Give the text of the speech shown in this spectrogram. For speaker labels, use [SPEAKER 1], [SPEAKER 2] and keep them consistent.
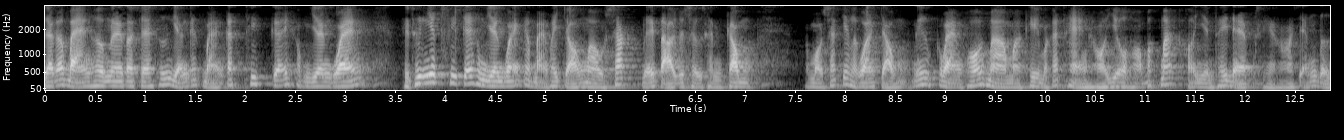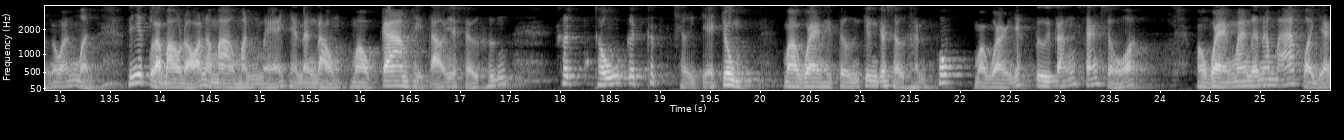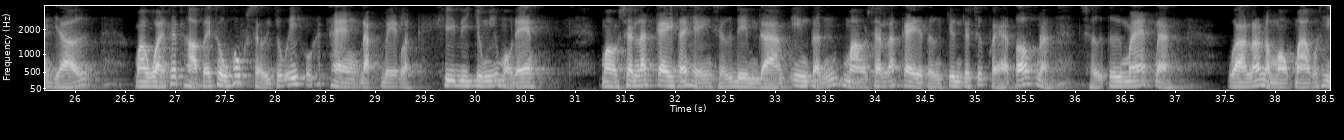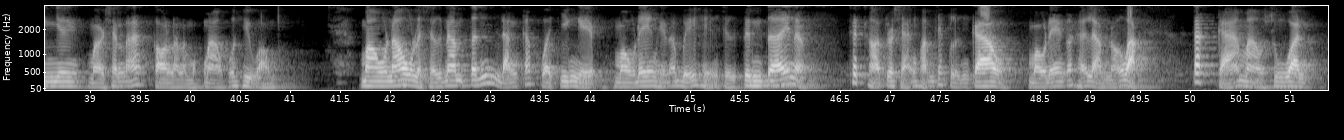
[SPEAKER 1] Chào các bạn, hôm nay ta sẽ hướng dẫn các bạn cách thiết kế không gian quán. Thì thứ nhất thiết kế không gian quán các bạn phải chọn màu sắc để tạo cho sự thành công. Màu sắc rất là quan trọng. Nếu các bạn phối màu mà khi mà khách hàng họ vô họ bắt mắt, họ nhìn thấy đẹp thì họ sẽ ấn tượng cái quán của mình. Thứ nhất là màu đỏ là màu mạnh mẽ và năng động, màu cam thì tạo ra sự hứng thích thú kích thích sự trẻ trung màu vàng thì tượng trưng cho sự hạnh phúc màu vàng rất tươi tắn sáng sủa màu vàng mang đến ấm áp và dạng dở Màu vàng thích hợp để thu hút sự chú ý của khách hàng, đặc biệt là khi đi chung với màu đen. Màu xanh lá cây thể hiện sự điềm đạm, yên tĩnh. Màu xanh lá cây tượng trưng cho sức khỏe tốt nè, sự tươi mát nè. Và nó là một màu của thiên nhiên, màu xanh lá còn là, là một màu của hy vọng. Màu nâu là sự nam tính, đẳng cấp và chuyên nghiệp. Màu đen thì nó biểu hiện sự tinh tế nè, thích hợp cho sản phẩm chất lượng cao. Màu đen có thể làm nổi bật tất cả màu xung quanh.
